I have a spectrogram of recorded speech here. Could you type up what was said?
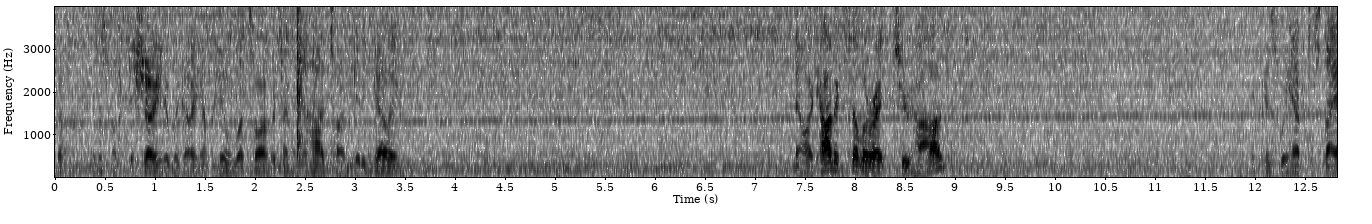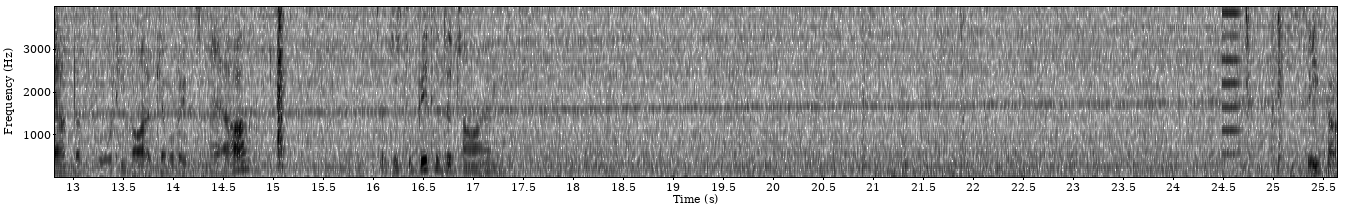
but uh, I just wanted to show you that we're going uphill, that's why I was having a hard time getting going. Now I can't accelerate too hard because we have to stay under 45 kilometres an hour. So just a bit at a time. Sifa.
